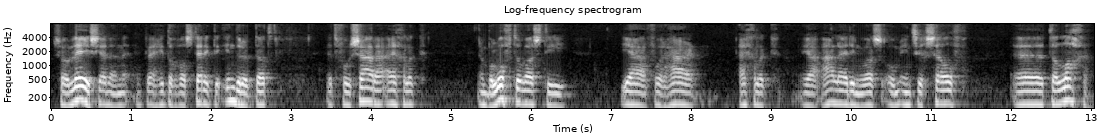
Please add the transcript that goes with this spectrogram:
zo leest, ja, dan krijg je toch wel sterk de indruk dat het voor Sarah eigenlijk een belofte was die ja, voor haar eigenlijk ja, aanleiding was om in zichzelf uh, te lachen.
